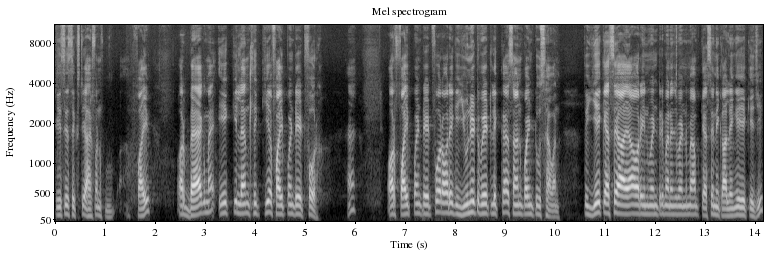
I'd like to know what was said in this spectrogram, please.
T C sixty hyphen five और बैग में एक की लेंथ लिखी है फाइव पॉइंट एट फोर और 5.84 और एक यूनिट वेट लिखा है 7.27 तो ये कैसे आया और इन्वेंट्री मैनेजमेंट में आप कैसे निकालेंगे ये केजी?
